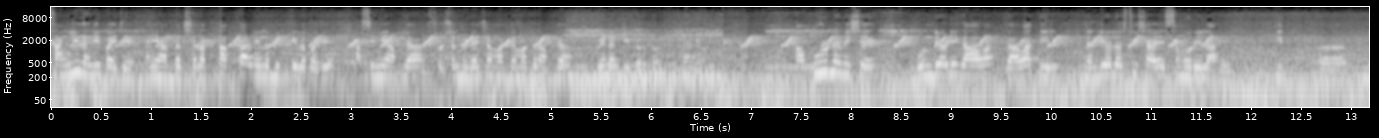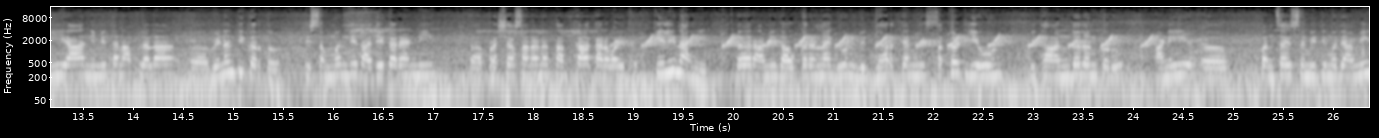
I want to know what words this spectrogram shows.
चांगली झाली पाहिजे आणि या अध्यक्षाला तात्काळ निलंबित केलं पाहिजे अशी मी आपल्या सोशल मीडियाच्या माध्यमातून आपल्या विनंती करतो. धन्यवाद. हा पूर्ण विषय गुंडेवाडी गावा गावातील नंदिवलस्ती शाळेसमोरील आहे. ती मी या निमित्तानं आपल्याला विनंती करतो की संबंधित अधिकाऱ्यांनी प्रशासनानं तात्काळ कारवाई केली नाही तर आम्ही गावकऱ्यांना घेऊन विद्यार्थ्यांनी सकट येऊन इथं आंदोलन करू आणि पंचायत समितीमध्ये आम्ही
